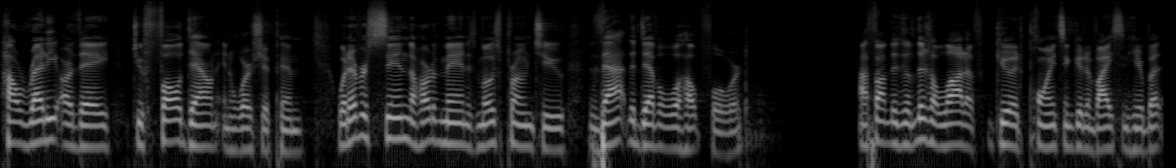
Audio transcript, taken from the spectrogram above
how ready are they to fall down and worship him? Whatever sin the heart of man is most prone to, that the devil will help forward. I thought there's a lot of good points and good advice in here, but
